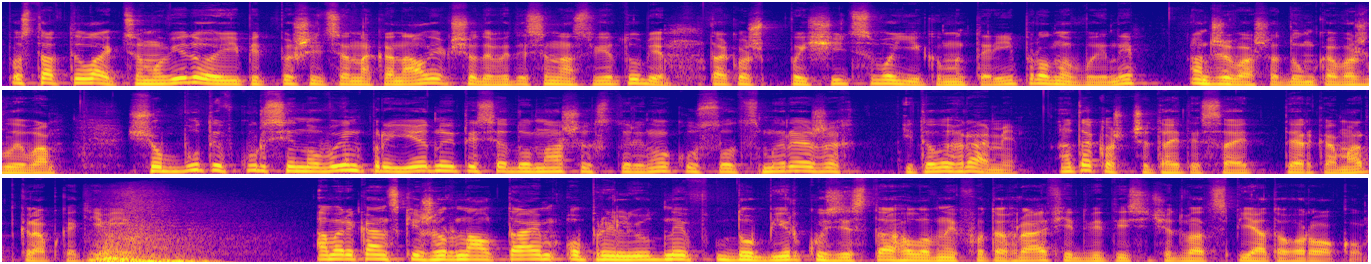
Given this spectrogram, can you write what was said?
Поставте лайк цьому відео і підпишіться на канал, якщо дивитеся нас в Ютубі. Також пишіть свої коментарі про новини, адже ваша думка важлива. Щоб бути в курсі новин, приєднуйтеся до наших сторінок у соцмережах і телеграмі, а також читайте сайт trkmart.tv. Американський журнал Time оприлюднив добірку зі 100 головних фотографій 2025 року.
